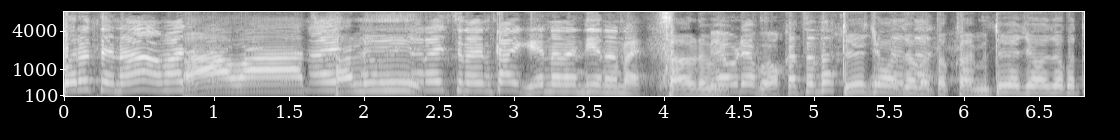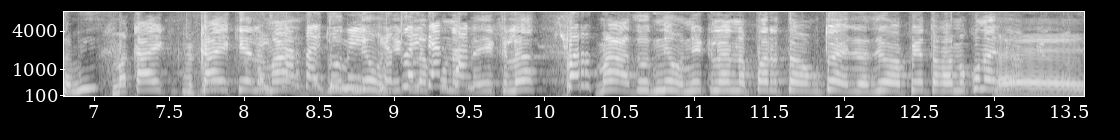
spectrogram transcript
परत आहे ना माझ्या आवाज नाही, खाली. करायचं नाही काय घेणं नाही देणं नाही. सावडे मग. बेवड्या भोकाचं तर. तुझ्या जेव्हा जगतो काय मी? तुझ्या जेव्हा जगतो मी? मग काय काय केलं? काय माझं करताय दूध तुम्ही? नेऊन घेतलंय त्यांचं कुणाला इकलं? परत- माझं दूध नेऊन इकलं ना परत तुझ्या जेव्हा पेतो का? मग कुणा ए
